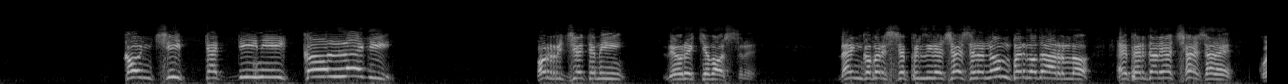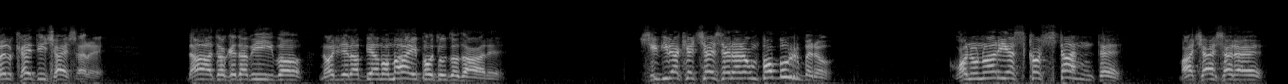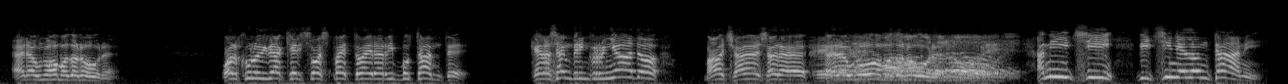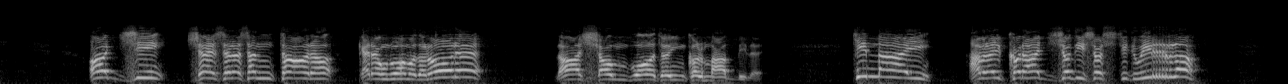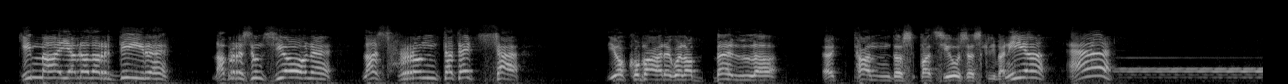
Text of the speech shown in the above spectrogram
concittadini, colleghi, porgetemi le orecchie vostre. Vengo per seppellire Cesare non per lodarlo, e per dare a Cesare quel che è di Cesare. Dato che da vivo non gliel'abbiamo mai potuto dare. Si dirà che Cesare era un po' burbero, con un'aria scostante, ma Cesare era un uomo d'onore. Qualcuno dirà che il suo aspetto era ributtante, che era sempre ingrugnato, ma Cesare era un uomo d'onore. Amici vicini e lontani, oggi Cesare Santoro, che era un uomo d'onore, lascia un vuoto incolmabile. Chi mai avrà il coraggio di sostituirlo? Chi mai avrà l'ardire, la presunzione, la sfrontatezza di occupare quella bella e tanto spaziosa scrivania? Eh?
